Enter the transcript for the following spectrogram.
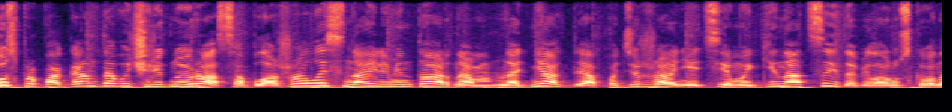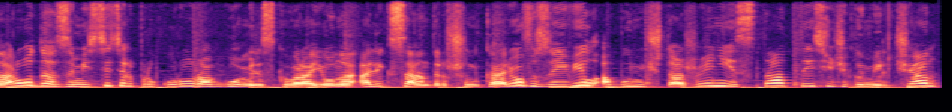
Госпропаганда в очередной раз облажалась на элементарном. На днях для поддержания темы геноцида белорусского народа заместитель прокурора Гомельского района Александр Шинкарев заявил об уничтожении 100 тысяч гомельчан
